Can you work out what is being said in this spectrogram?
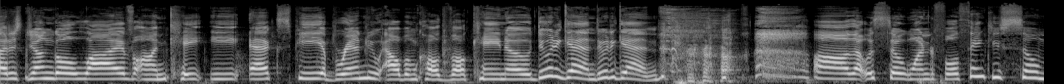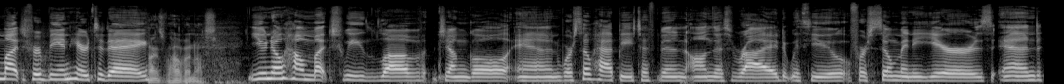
That is Jungle live on KEXP, a brand new album called Volcano. Do it again, do it again. oh, that was so wonderful. Thank you so much for being here today. Thanks for having us. You know how much we love Jungle, and we're so happy to have been on this ride with you for so many years. And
